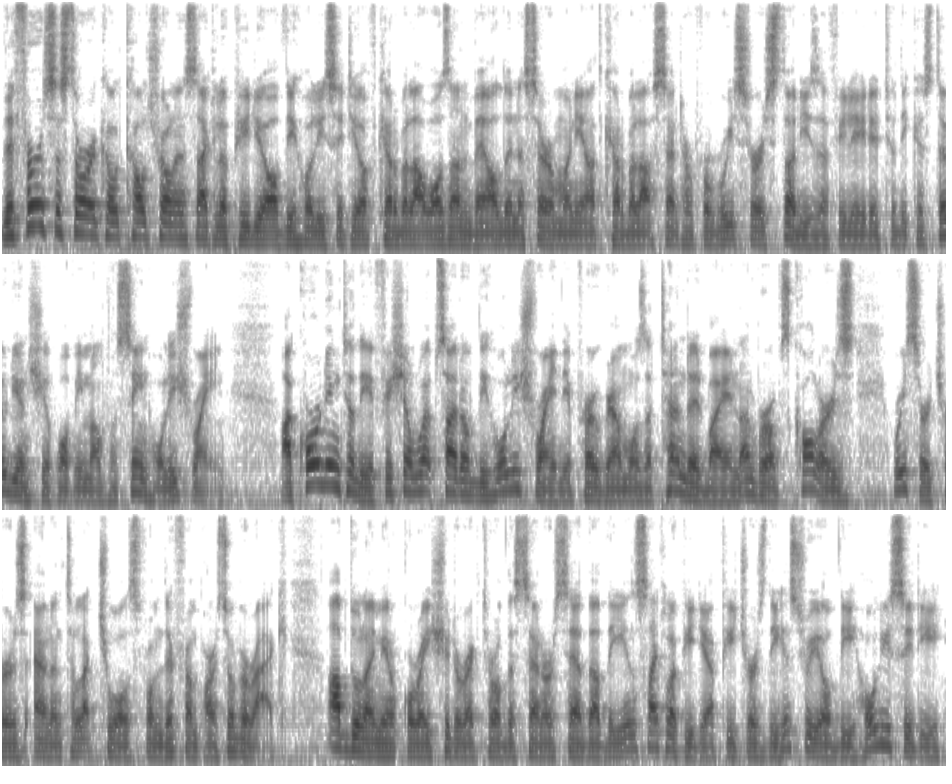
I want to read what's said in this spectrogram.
The first historical cultural encyclopedia of the holy city of Karbala was unveiled in a ceremony at Karbala Center for Research Studies affiliated to the custodianship of Imam Hussein Holy Shrine. According to the official website of the Holy Shrine, the program was attended by a number of scholars, researchers, and intellectuals from different parts of Iraq. Abdul Amir Quraishi, director of the center, said that the encyclopedia features the history of the holy city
